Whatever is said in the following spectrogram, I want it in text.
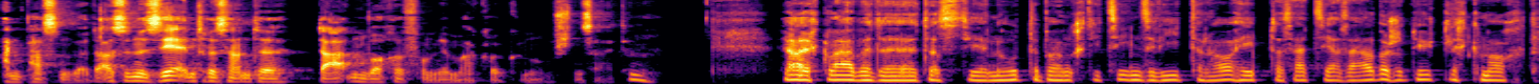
anpassen wird. Also eine sehr interessante Datenwoche von der makroökonomischen Seite. Hm. Ja, ich glaube, dass die Notenbank die Zinsen weiter anhebt, das hat sie ja selber schon deutlich gemacht.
